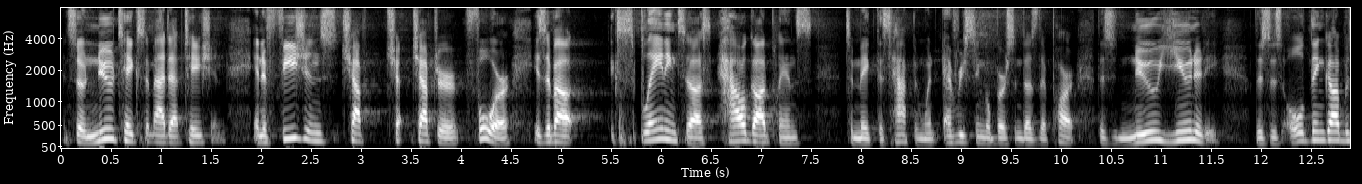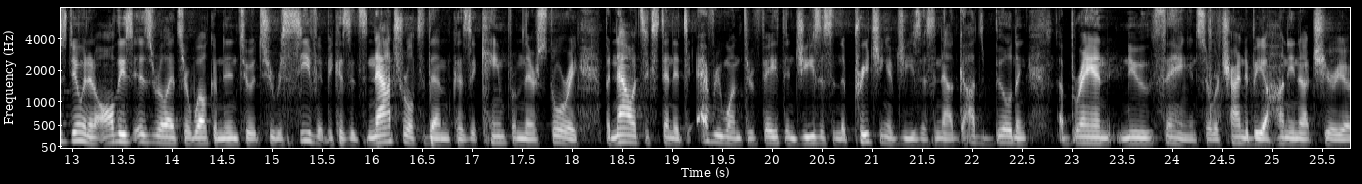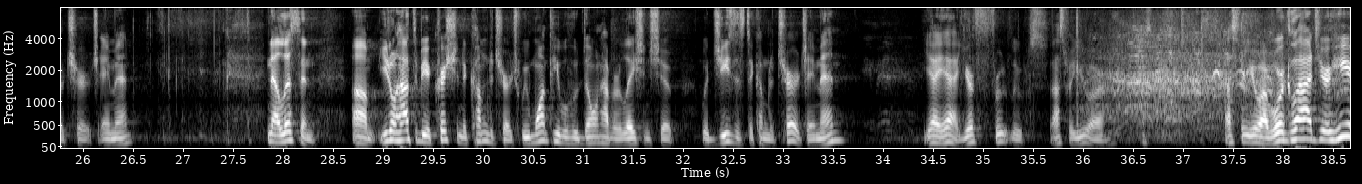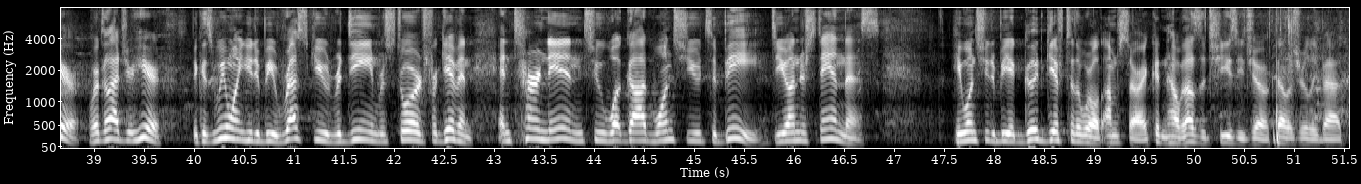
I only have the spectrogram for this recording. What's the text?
And so new takes some adaptation. And Ephesians chap- chapter 4 is about explaining to us how God plans to make this happen when every single person does their part. This new unity. There's this old thing God was doing, and all these Israelites are welcomed into it to receive it because it's natural to them because it came from their story. But now it's extended to everyone through faith in Jesus and the preaching of Jesus. And now God's building a brand new thing. And so we're trying to be a honey nut Cheerio church. Amen? Now, listen, um, you don't have to be a Christian to come to church. We want people who don't have a relationship with Jesus to come to church. Amen? Amen. Yeah, yeah, you're Fruit Loops. That's what you are. That's what you are. We're glad you're here. We're glad you're here because we want you to be rescued, redeemed, restored, forgiven, and turned into what God wants you to be. Do you understand this? He wants you to be a good gift to the world. I'm sorry, I couldn't help it. That was a cheesy joke. That was really bad.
